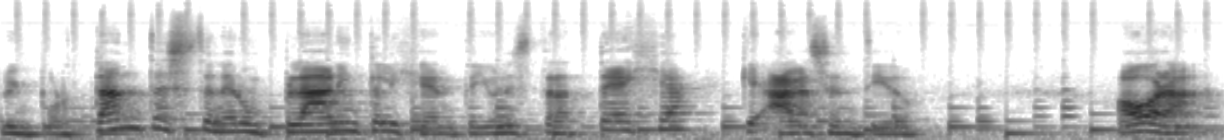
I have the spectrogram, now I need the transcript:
Lo importante es tener un plan inteligente y una estrategia que haga sentido. Ahora,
